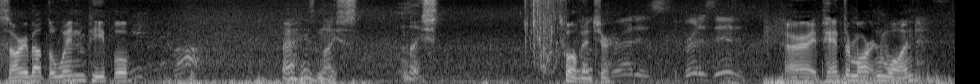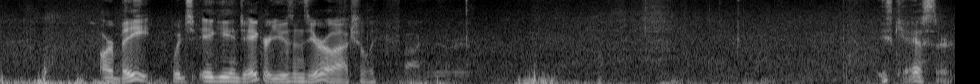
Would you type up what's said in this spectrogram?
Sorry about the wind, people. Eh, he's nice, nice 12 incher. Bread is the bread is in. All right, Panther Martin one. Our bait, which Iggy and Jake are using, zero actually. These casts are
